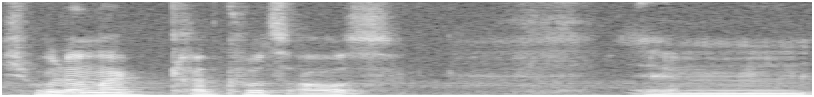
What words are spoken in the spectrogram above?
ich hole da mal gerade kurz aus. Ähm,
